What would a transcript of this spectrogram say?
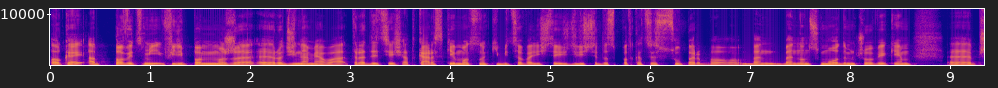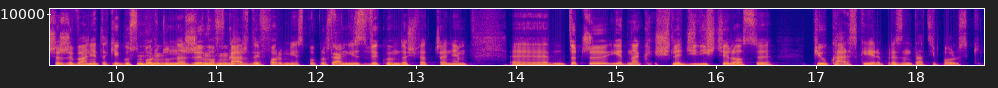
Okej, a powiedz mi, Filip, pomimo, że e, rodzina miała tradycje siatkarskie, mocno kibicowaliście, jeździliście do spotka, co jest super, bo ben, będąc młodym człowiekiem, e, przeżywanie takiego sportu Mhm, na żywo w mhm. każdej formie jest po prostu Tak. niezwykłym doświadczeniem. E, to czy jednak śledziliście losy piłkarskiej reprezentacji Polski?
